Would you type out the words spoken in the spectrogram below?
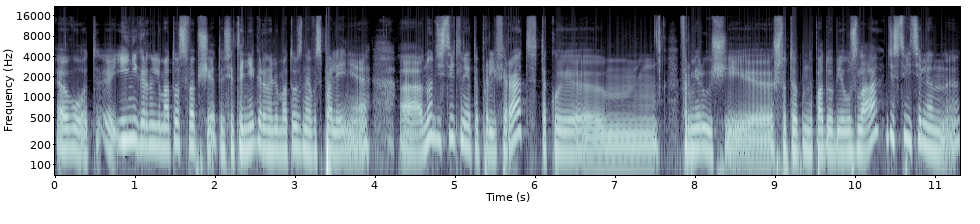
Э, вот. И не гранулематоз вообще, то есть это не гранулематозное воспаление. А, но действительно это пролиферат, такой эм, формирующий э, что-то наподобие узла, действительно.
